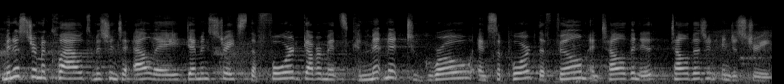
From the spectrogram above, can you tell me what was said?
Minister MacLeod's mission to LA demonstrates the Ford government's commitment to grow and support the film and televi television industry.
